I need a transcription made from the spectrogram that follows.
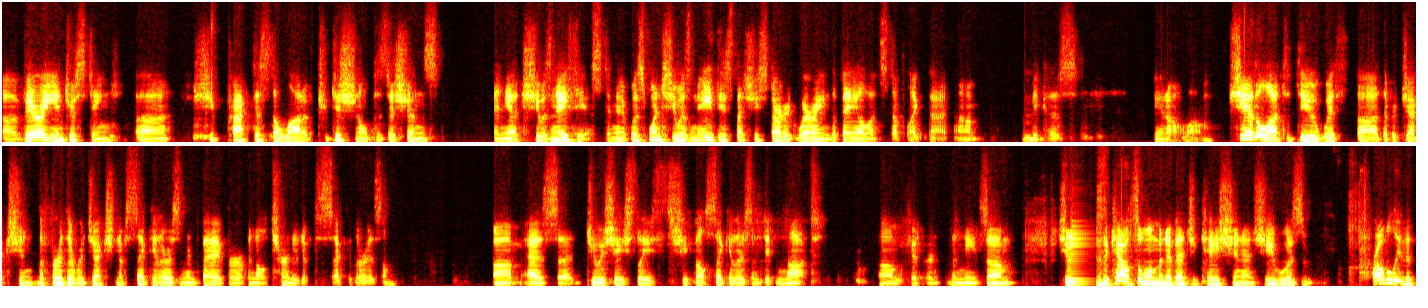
uh, very interesting. She practiced a lot of traditional positions, and yet she was an atheist. And it was when she was an atheist that she started wearing the veil and stuff like that, um, Hmm. because you know um, she had a lot to do with uh, the rejection, the further rejection of secularism in favor of an alternative to secularism. Um, as a Jewish atheist, she felt secularism did not um, fit her the needs. Um, she was the councilwoman of education, and she was probably the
